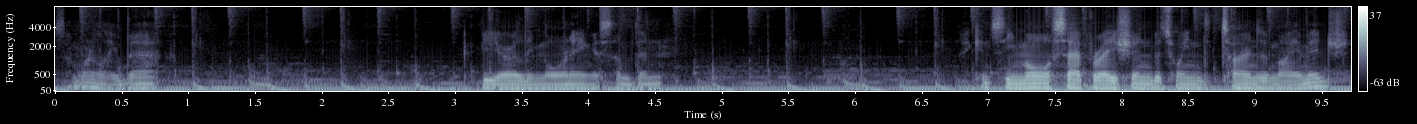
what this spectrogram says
somewhere like that. Could be early morning or something. Can see more separation between the tones of my image.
